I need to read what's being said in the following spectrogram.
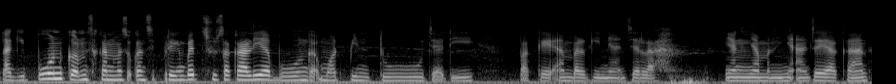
Lagi pun kalau misalkan masukkan si spring bed susah kali ya bun. Nggak muat pintu. Jadi pakai ambal gini aja lah. Yang nyamannya aja ya kan.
